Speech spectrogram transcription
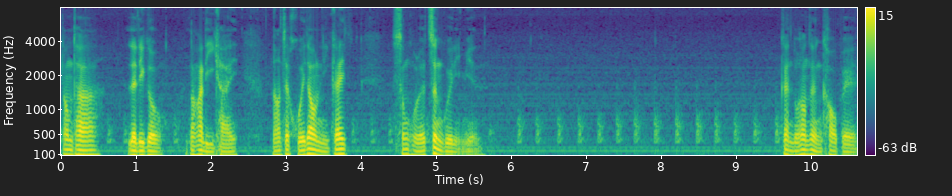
让他 let it go，让他离开，然后再回到你该生活的正轨里面。干楼上真很靠背，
